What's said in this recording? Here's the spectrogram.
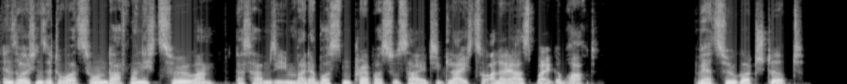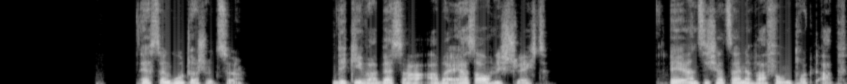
In solchen Situationen darf man nicht zögern, das haben sie ihm bei der Boston Prepper Society gleich zuallererst beigebracht. Wer zögert, stirbt. Er ist ein guter Schütze. Vicky war besser, aber er ist auch nicht schlecht. Er entsichert seine Waffe und drückt ab.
